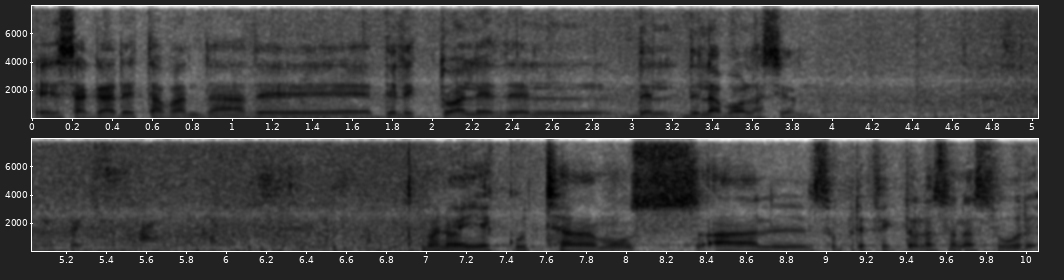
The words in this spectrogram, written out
eh, sacar estas bandas de, delictuales de la población. Bueno, ahí escuchamos al subprefecto de la zona sur,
